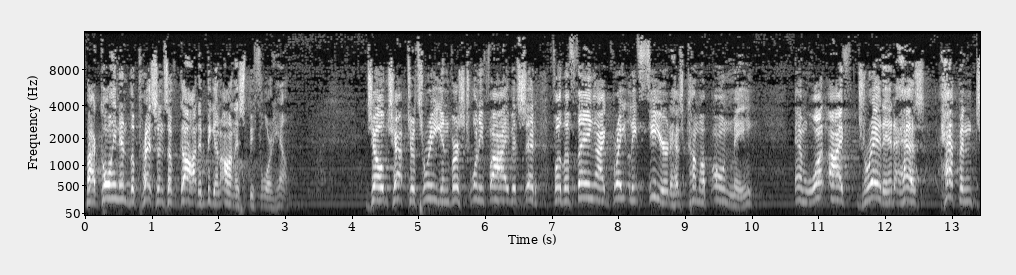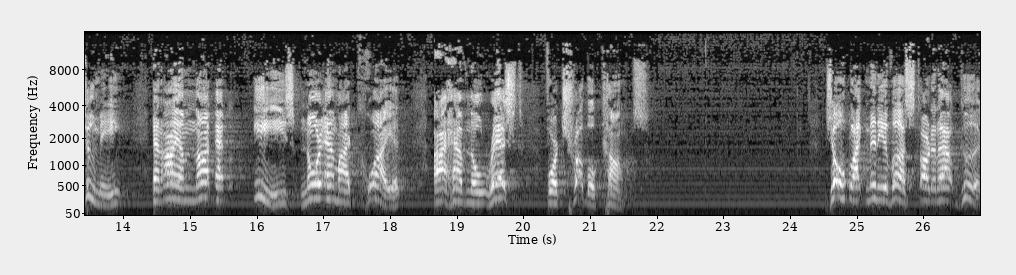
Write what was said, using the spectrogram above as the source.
by going into the presence of God and being honest before Him. Job chapter 3 in verse 25, it said, For the thing I greatly feared has come upon me, and what I've dreaded has happened to me, and I am not at ease, nor am I quiet. I have no rest, for trouble comes. Job, like many of us, started out good.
